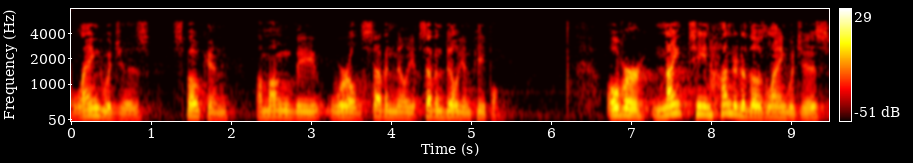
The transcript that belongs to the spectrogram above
languages spoken among the world's 7, million, 7 billion people? Over 1,900 of those languages,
